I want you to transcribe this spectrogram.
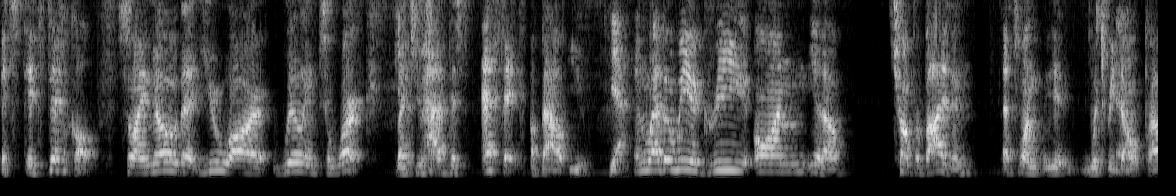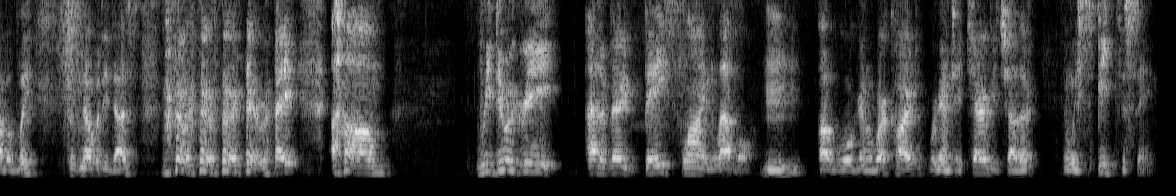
It's it's difficult. So I know that you are willing to work. Like you have this ethic about you. Yeah. And whether we agree on, you know, Trump or Biden, that's one which we yeah. don't probably because nobody does, right? Um, we do agree at a very baseline level mm-hmm. of we're going to work hard, we're going to take care of each other, and we speak the same.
